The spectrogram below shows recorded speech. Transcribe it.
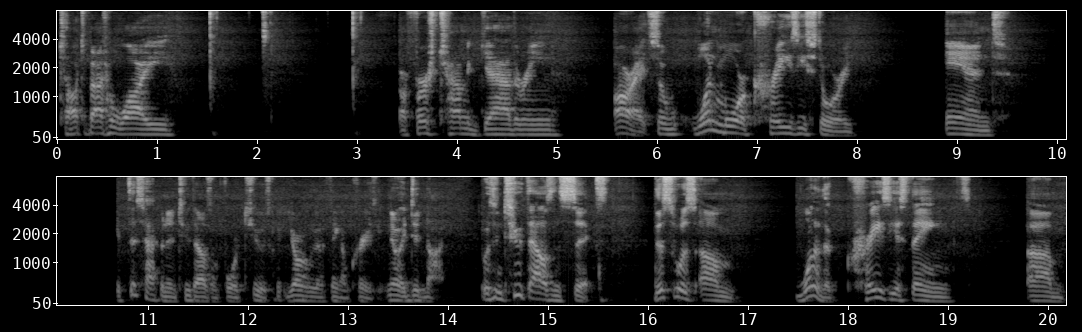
Talked about Hawaii. Our first time to gathering. All right, so one more crazy story, and if this happened in 2004 too, you're going to think I'm crazy. No, it did not. It was in 2006. This was um, one of the craziest things um,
